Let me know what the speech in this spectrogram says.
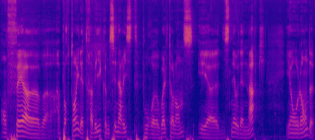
En fait important, il a travaillé comme scénariste pour Walter Lantz et Disney au Danemark et en Hollande.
